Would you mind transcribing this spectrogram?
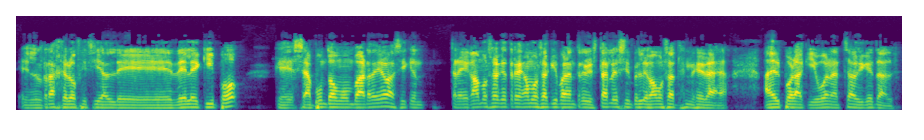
el Ragel oficial de- del equipo, que se apunta a un bombardeo, así que traigamos al que traigamos aquí para entrevistarle, siempre le vamos a tener a, a él por aquí. Buenas, Xavi, ¿qué tal?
